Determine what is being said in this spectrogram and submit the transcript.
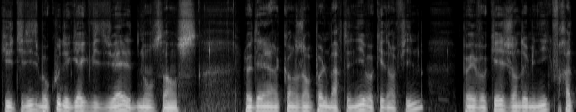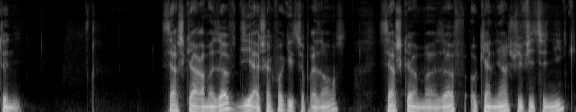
qui utilise beaucoup de gags visuels et de non-sens. Le délinquant Jean-Paul Martini, évoqué dans le film, peut évoquer Jean-Dominique Fratoni. Serge Karamazov dit à chaque fois qu'il se présente Serge Karamazov, aucun lien, je suis fils unique.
